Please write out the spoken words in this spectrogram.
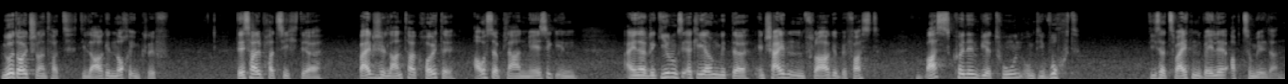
Nur Deutschland hat die Lage noch im Griff. Deshalb hat sich der Bayerische Landtag heute außerplanmäßig in einer Regierungserklärung mit der entscheidenden Frage befasst, was können wir tun, um die Wucht dieser zweiten Welle abzumildern.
